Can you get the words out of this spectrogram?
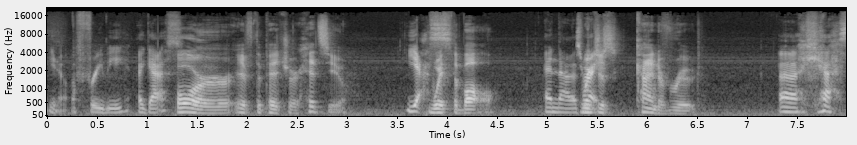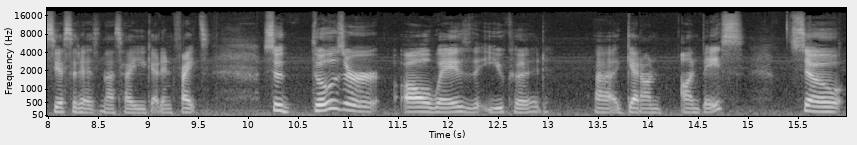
you know a freebie, I guess. or if the pitcher hits you yes, with the ball, and that is which right. is kind of rude. Uh, yes, yes, it is, and that's how you get in fights. So those are all ways that you could uh, get on on base. So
